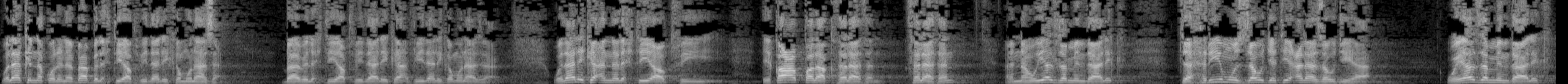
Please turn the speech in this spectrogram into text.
ولكن نقول أن باب الاحتياط في ذلك منازع. باب الاحتياط في ذلك في ذلك منازع. وذلك أن الاحتياط في إيقاع الطلاق ثلاثا ثلاثا أنه يلزم من ذلك تحريم الزوجة على زوجها. ويلزم من ذلك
